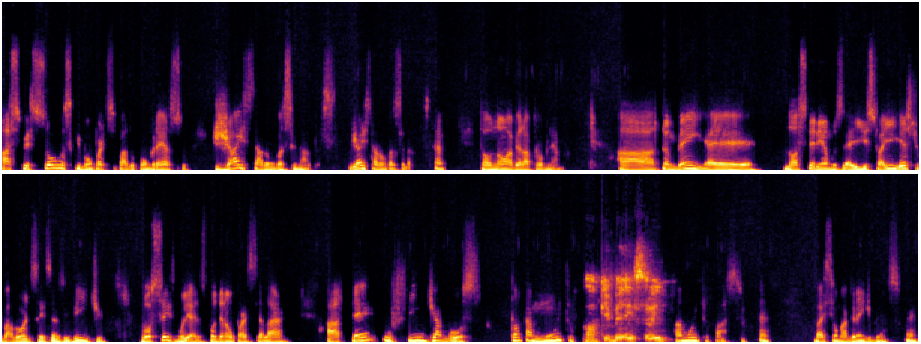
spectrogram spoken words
as pessoas que vão participar do Congresso já estarão vacinadas. Já estarão vacinadas. Né? Então não haverá problema. Ah, também é, nós teremos é isso aí, este valor de 620, vocês mulheres poderão parcelar até o fim de agosto. Então está muito fácil. Oh, que benção, hein? Está muito fácil. Né? Vai ser uma grande benção. Né?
